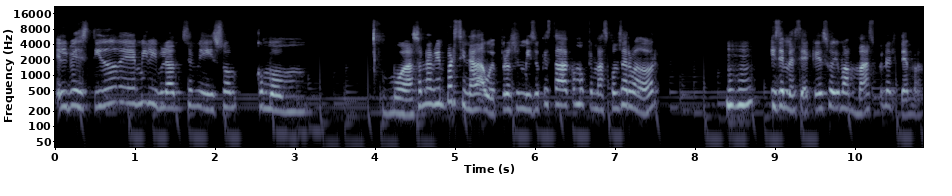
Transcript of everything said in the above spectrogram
el vestido de Emily Blunt se me hizo como, me va a sonar bien persinada, güey, pero se me hizo que estaba como que más conservador Y se me hacía que eso iba más con el tema.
